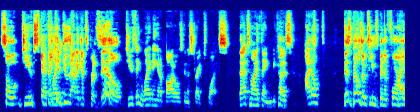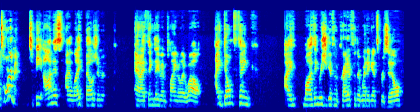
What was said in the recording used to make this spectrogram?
So Do you expect if they lightning, can do that against Brazil, do you think lightning in a bottle is going to strike twice? That's my thing because I don't. this Belgium team's been in form all I- tournament. To be honest, I like Belgium, and I think they've been playing really well. I don't think I. Well, I think we should give them credit for their win against Brazil.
